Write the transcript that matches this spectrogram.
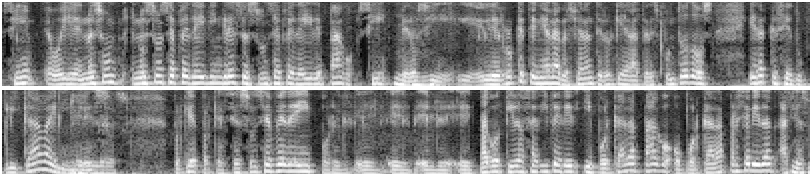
Sí, oye, no es un no es un CFDI de ingreso, es un CFDI de pago. Sí, pero si el error que tenía la versión anterior que era 3.2 era que se duplicaba el ingreso. ingreso. ¿Por qué? Porque hacías un CFDI por el, el- el- el- el pago que ibas a diferir y por cada pago o por cada parcialidad hacías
